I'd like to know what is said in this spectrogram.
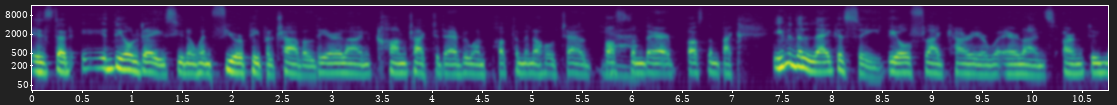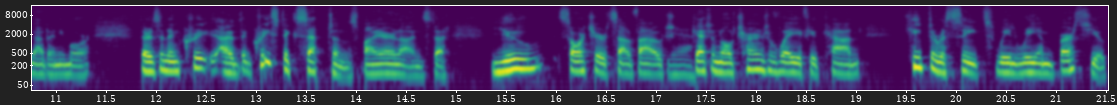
is that in the old days, you know, when fewer people traveled, the airline contacted everyone, put them in a hotel, bus yeah. them there, bus them back. Even the legacy, the old flag carrier airlines aren't doing that anymore there's an incre- uh, increased acceptance by airlines that you sort yourself out, yeah. get an alternative way if you can, keep the receipts, we'll reimburse you.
